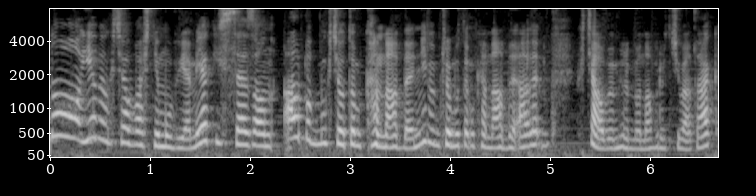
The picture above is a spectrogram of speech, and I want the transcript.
No, ja bym chciał, właśnie mówiłem, jakiś sezon, albo bym chciał tą Kanadę. Nie wiem czemu tą Kanadę, ale chciałbym, żeby ona wróciła, tak?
